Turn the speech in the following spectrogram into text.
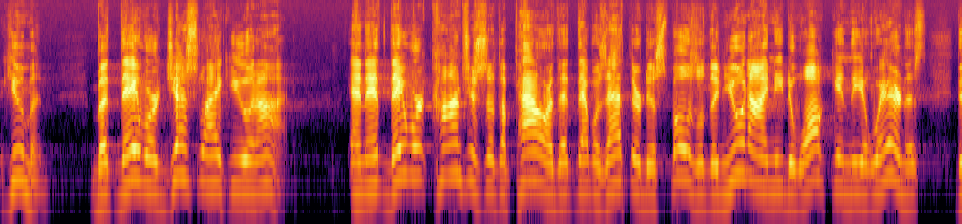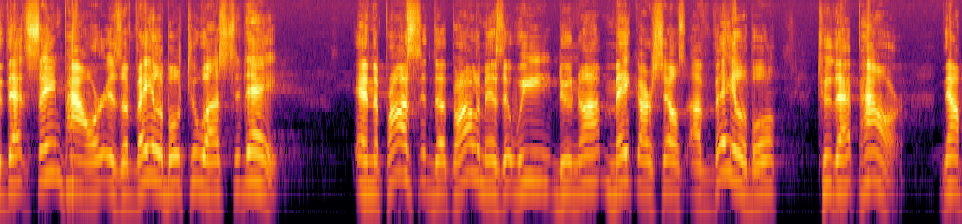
human. But they were just like you and I. And if they were conscious of the power that, that was at their disposal, then you and I need to walk in the awareness that that same power is available to us today. And the, process, the problem is that we do not make ourselves available to that power. Now,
